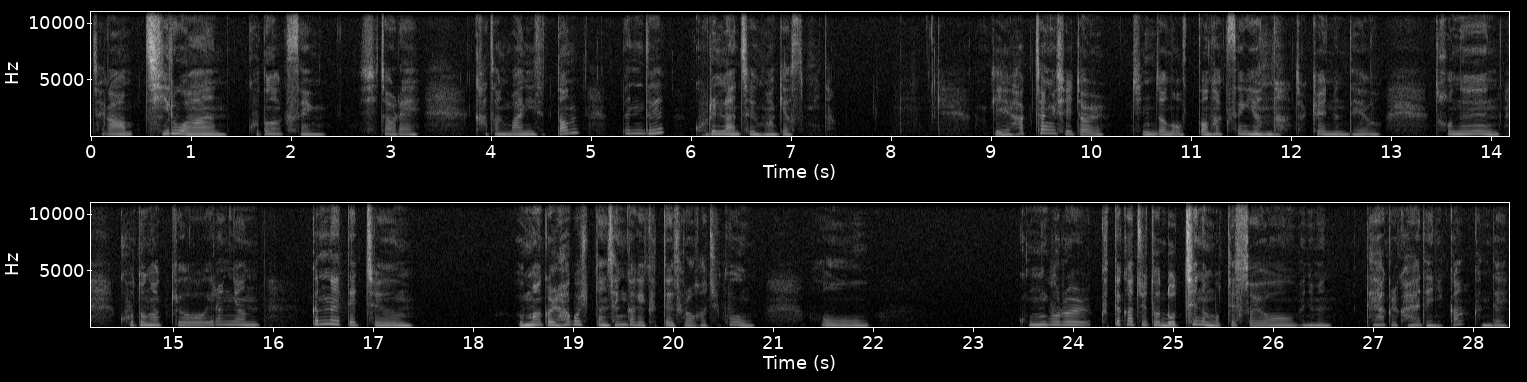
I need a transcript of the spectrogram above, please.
제가 지루한 고등학생 시절에 가장 많이 듣던 밴드 고릴라즈 음악이었습니다. 여기 학창 시절 진전 어떤 학생이었나 적혀 있는데요. 저는 고등학교 1학년 끝날 때쯤 음악을 하고 싶다는 생각이 그때 들어가지고 어, 공부를 그때까지도 놓지는 못했어요. 왜냐면 대학을 가야 되니까. 근데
